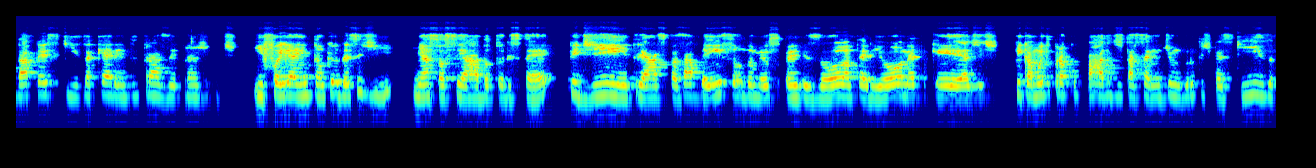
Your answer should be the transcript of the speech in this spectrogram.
da pesquisa querendo trazer para a gente. E foi aí então que eu decidi me associar à doutora Esté, pedi, entre aspas, a bênção do meu supervisor anterior, né, porque a gente fica muito preocupado de estar saindo de um grupo de pesquisa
